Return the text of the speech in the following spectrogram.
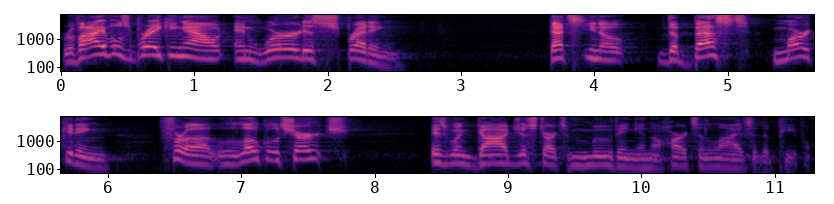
revival's breaking out and word is spreading. That's, you know, the best marketing for a local church is when God just starts moving in the hearts and lives of the people.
